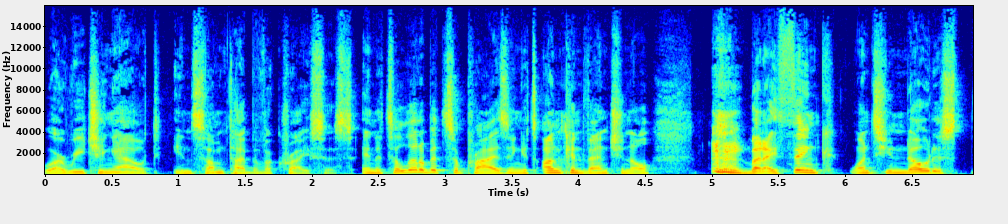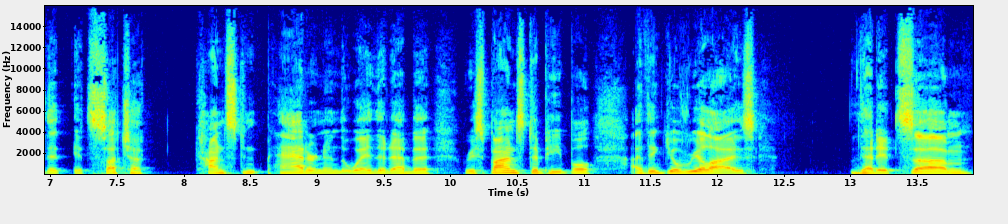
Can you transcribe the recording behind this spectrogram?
who are reaching out in some type of a crisis. And it's a little bit surprising, it's unconventional, but I think once you notice that it's such a constant pattern in the way that Rebbe responds to people, I think you'll realize that it's um,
